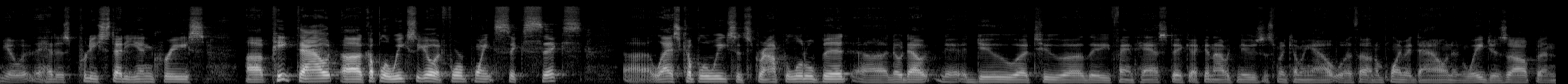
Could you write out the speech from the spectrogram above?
you know, it had this pretty steady increase. peaked out a couple of weeks ago at 4.66. Uh, last couple of weeks, it's dropped a little bit, uh, no doubt uh, due uh, to uh, the fantastic economic news that's been coming out with unemployment down and wages up and,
